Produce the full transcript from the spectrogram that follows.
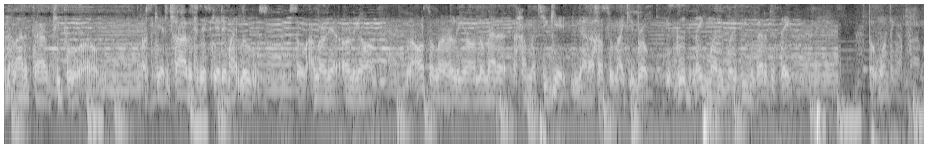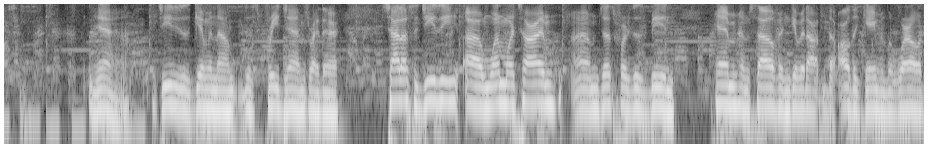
And a lot of times people um, are scared to try because they're scared they might lose. So I learned that early on. But I also learned early on, no matter how much you get, you gotta hustle like you broke. It's good to make money, but it's even better to save it. But one thing I pride myself. Yeah. Jeezy is giving out just free gems right there. Shout outs to Jeezy um, one more time, um, just for just being him himself and giving out the, all the game in the world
